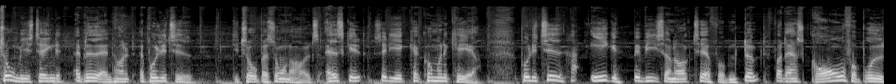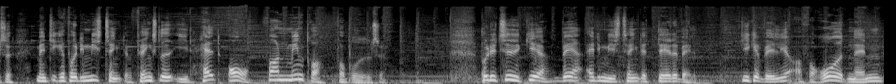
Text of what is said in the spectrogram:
To mistænkte er blevet anholdt af politiet. De to personer holdes adskilt, så de ikke kan kommunikere. Politiet har ikke beviser nok til at få dem dømt for deres grove forbrydelse, men de kan få de mistænkte fængslet i et halvt år for en mindre forbrydelse. Politiet giver hver af de mistænkte dette valg. De kan vælge at forråde den anden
